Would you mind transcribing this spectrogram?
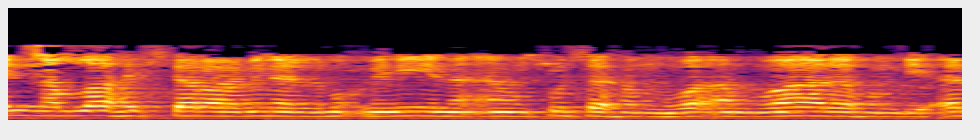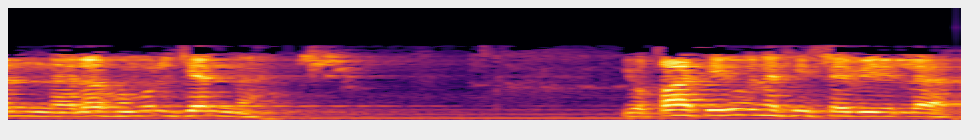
إن الله اشترى من المؤمنين أنفسهم وأموالهم بأن لهم الجنة. يقاتلون في سبيل الله.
